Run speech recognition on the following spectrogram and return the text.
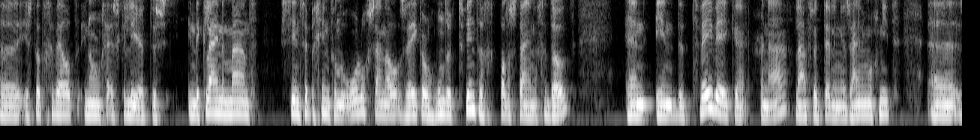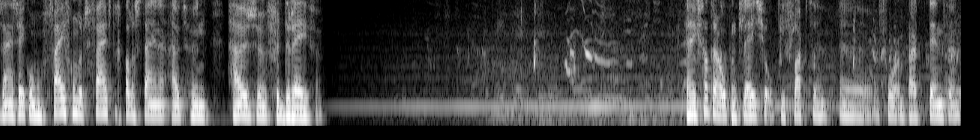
uh, is dat geweld enorm geëscaleerd. Dus in de kleine maand sinds het begin van de oorlog zijn al zeker 120 Palestijnen gedood. En in de twee weken erna, latere tellingen zijn er nog niet, uh, zijn zeker 550 Palestijnen uit hun huizen verdreven. En ik zat daar op een kleedje op die vlakte uh, voor een paar tenten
